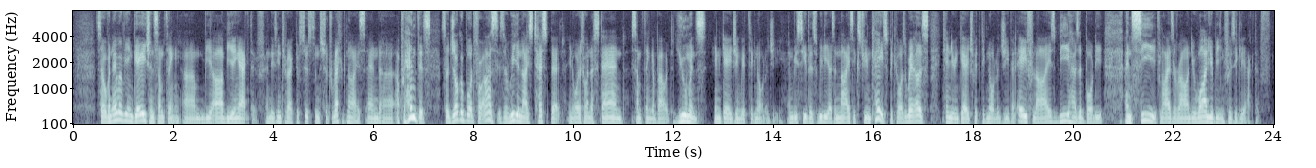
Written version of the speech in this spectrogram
So whenever we engage in something, um, we are being active, and these interactive systems should recognize and uh, apprehend this. So Joggobot for us is a really nice test bed in order to understand something about humans engaging with technology. And we see this really as a nice extreme case because where else can you engage with technology that A flies, B has a body, and C flies around you while you're being physically active?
